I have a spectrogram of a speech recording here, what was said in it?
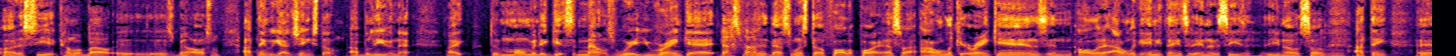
uh, to see it come about has been awesome. I think we got jinxed though. I believe in that. Like the moment it gets announced where you rank at, that's when that's when stuff fall apart. That's why I don't look at rankings and all of that. I don't look at anything to the end of the season, you know. So mm-hmm. I think uh,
